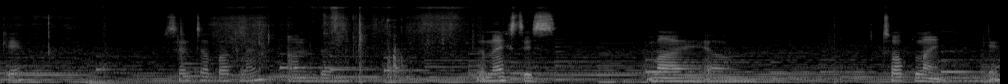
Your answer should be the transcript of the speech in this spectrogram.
Okay. Center back line. And um, the next is my um, top line. Okay.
